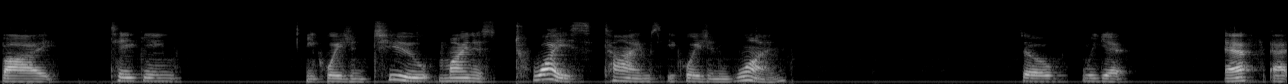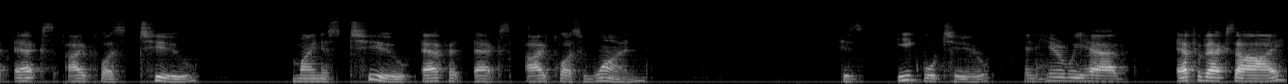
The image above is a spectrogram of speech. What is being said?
by taking equation 2 minus twice times equation 1, so we get f at x i plus 2 minus 2 f at x i plus 1 is equal to, and here we have f of xi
